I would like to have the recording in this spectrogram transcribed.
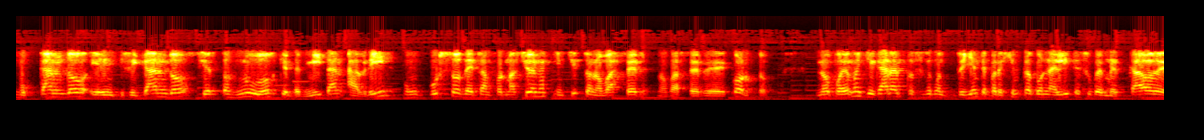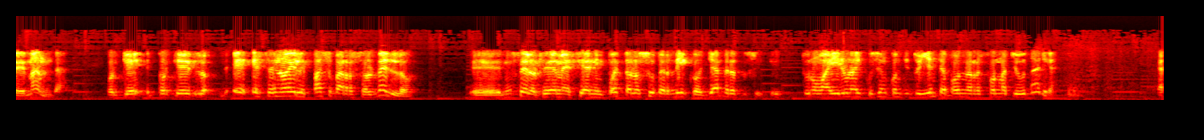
buscando, identificando ciertos nudos que permitan abrir un curso de transformaciones que, insisto, no va a ser, no va a ser corto no podemos llegar al proceso constituyente, por ejemplo, con una lista de supermercado de demanda, porque, porque e, ese no es el espacio para resolverlo. Eh, no sé, el otro día me decían impuestos a los super ricos, ya, pero tú, no vas a ir a una discusión constituyente por una reforma tributaria. Eh,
